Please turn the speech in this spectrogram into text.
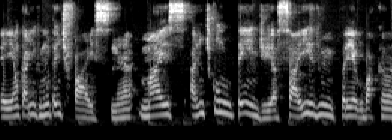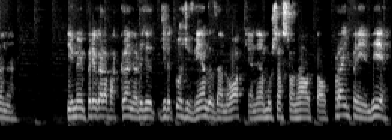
É um caminho que muita gente faz, né? Mas a gente quando tende a sair de um emprego bacana e meu emprego era bacana, eu era diretor de vendas da Nokia, né, multinacional e tal, para empreender,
